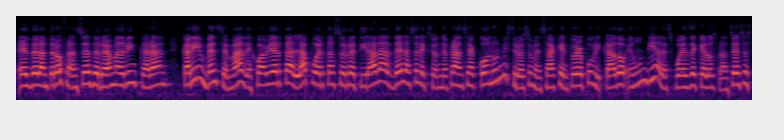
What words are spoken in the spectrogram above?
El delantero francés de Real Madrid, Karim Benzema, dejó abierta la puerta a su retirada de la selección de Francia con un misterioso mensaje en Twitter publicado en un día después de que los franceses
